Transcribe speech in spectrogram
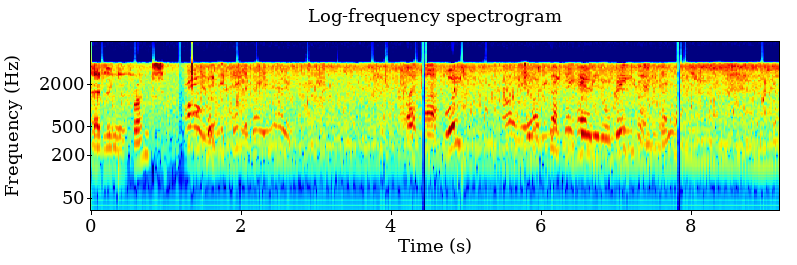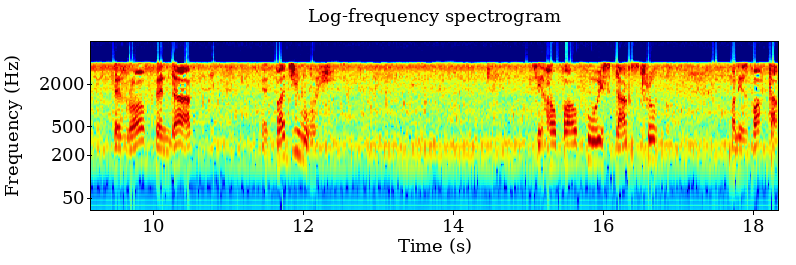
paddling in front. Oh, last week? Oh, yeah. You got big. There's Rob and Doc at Budgewoi. See how powerful is Doc's stroke on his bathtub.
